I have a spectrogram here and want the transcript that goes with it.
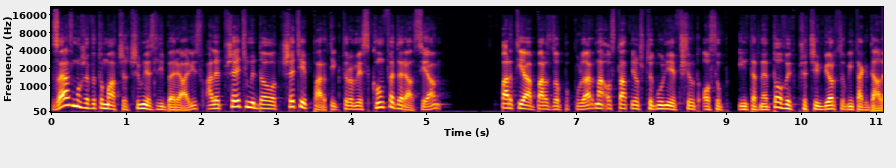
Zaraz może wytłumaczę, czym jest liberalizm, ale przejdźmy do trzeciej partii, którą jest Konfederacja. Partia bardzo popularna ostatnio, szczególnie wśród osób internetowych, przedsiębiorców itd. Tak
